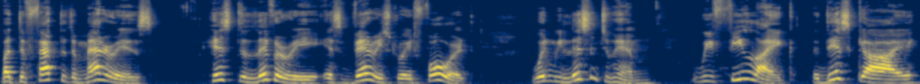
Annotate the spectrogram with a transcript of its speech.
But the fact of the matter is, his delivery is very straightforward. When we listen to him, we feel like this guy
